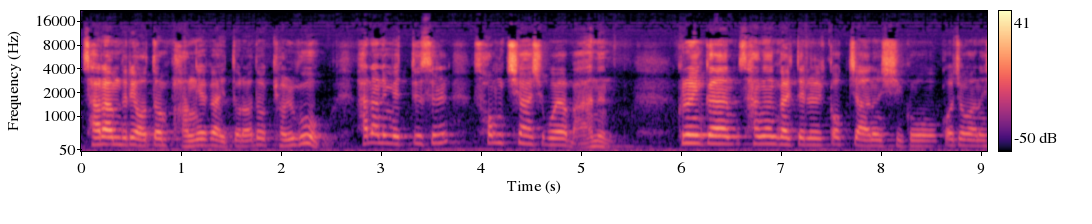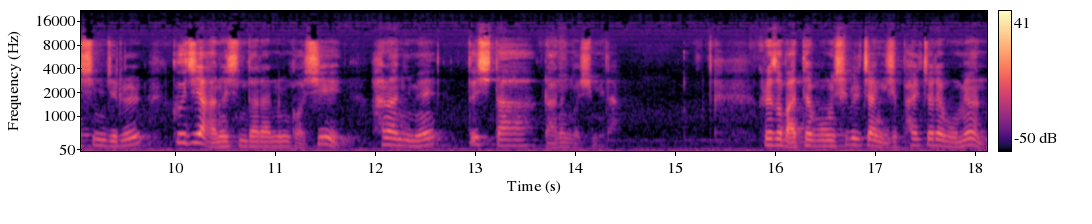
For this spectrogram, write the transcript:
사람들이 어떤 방해가 있더라도 결국 하나님의 뜻을 성취하시고야 마는 그러니까 상한 갈대를 꺾지 않으시고 꺼져가는 심지를 끄지 않으신다라는 것이 하나님의 뜻이다라는 것입니다. 그래서 마태복음 11장 28절에 보면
